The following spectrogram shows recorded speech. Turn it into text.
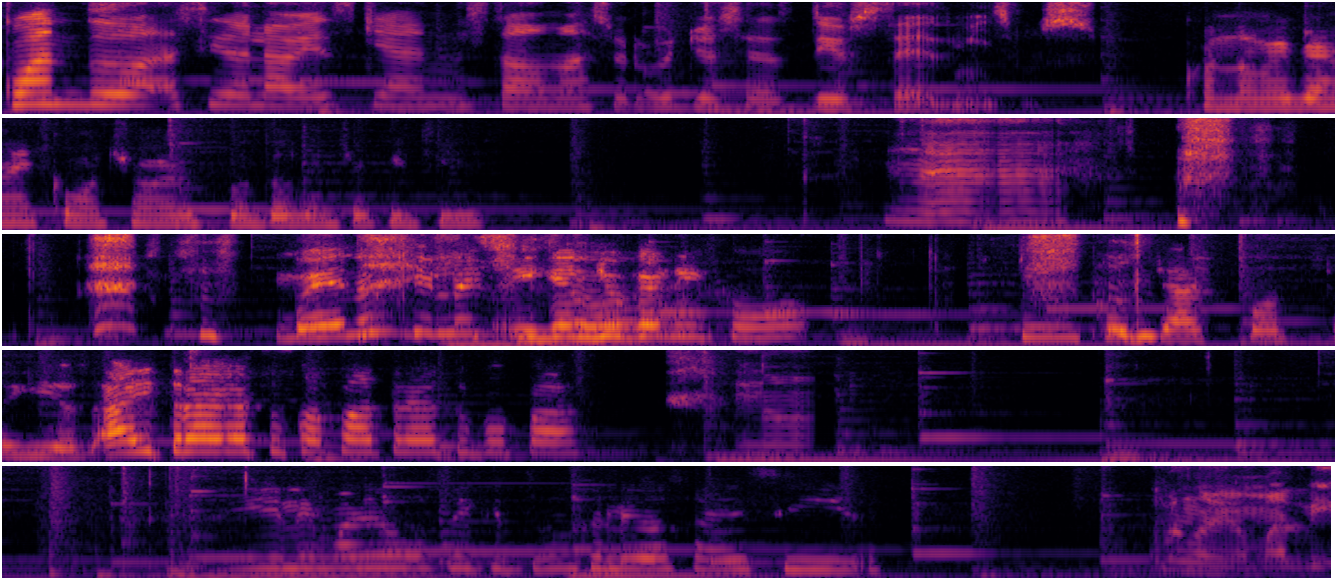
¿Cuándo ha sido la vez que han estado más orgullosas de ustedes mismos? Cuando me gané como 8000 puntos en Chuck E. Cheese. Ah. bueno, ¿quién la Y que yo gané como 5 jackpots seguidos. ¡Ay, trae a tu papá, trae a tu papá! No. Dile, Mario José, que tú nunca le vas a decir. Cuando mi mamá le...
